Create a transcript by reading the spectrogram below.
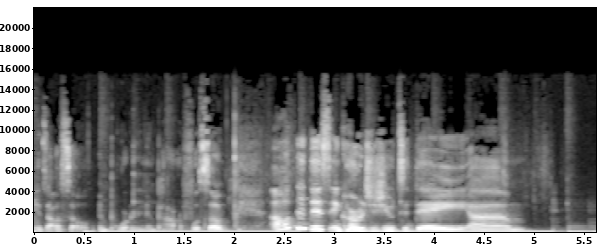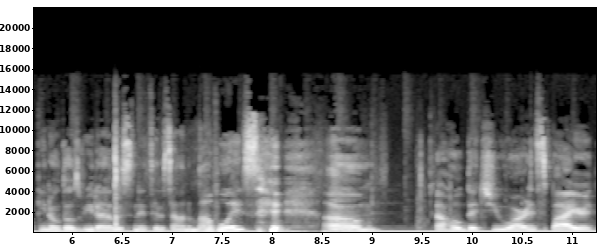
is also important and powerful. So I hope that this encourages you today. Um, you know, those of you that are listening to the sound of my voice, um, I hope that you are inspired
